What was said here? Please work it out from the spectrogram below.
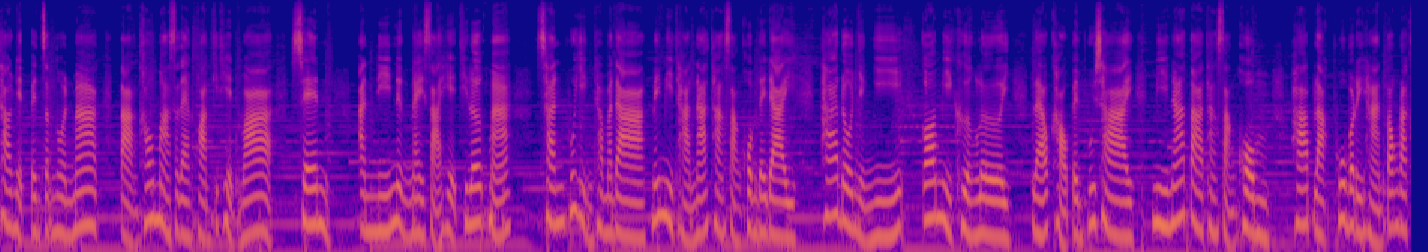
ชาวเน็ตเป็นจำนวนมาก ต่างเข้ามาแสดงความคิดเห็นว่า เช่น อันนี้หนึ่งในสาเหตุที่เลิกมะ ฉันผู้หญิงธรรมดาไม่มีฐานะทางสังคมใด ๆ ถ้าโดนอย่างนี้ก็มีเคืองเลย แล้วเขาเป็นผู้ชาย มีหน้าตาทางสังคม ภาพลักษณ์ผู้บริหารต้องรัก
